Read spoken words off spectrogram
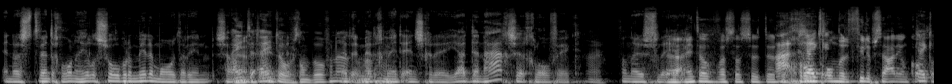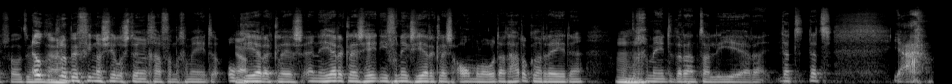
En daar is Twente gewoon een hele sobere middenmoot erin. Eind, Eindhoven stond bovenaan. Met, met de gemeente Enschede. Ja, Den Haag zeg, geloof ik. Ja. Van het verleden. Ja, Eindhoven was dat ze de, de Ah, grond kijk, onder het Philipsstadion kocht Kijk, of zo. Toen, elke ja. club heeft financiële steun gehad van de gemeente. Ook Ja. Heracles. En Heracles heet niet voor niks Heracles Almelo. Dat had ook een reden om Mhm. de gemeente eraan te alliëren. Dat, dat, ja,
